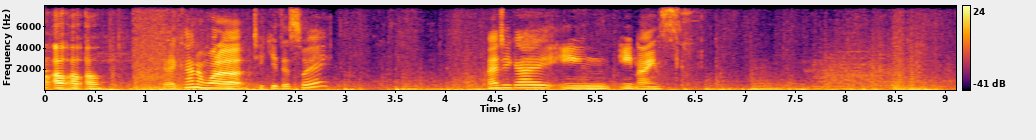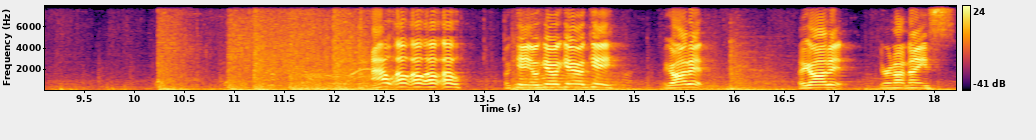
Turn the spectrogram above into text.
Ow, ow, ow, ow. Okay, I kind of want to take you this way. Magic guy ain't, ain't nice. Ow, ow, ow, ow, ow. Okay, okay, okay, okay. I got it. I got it. You're not nice.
